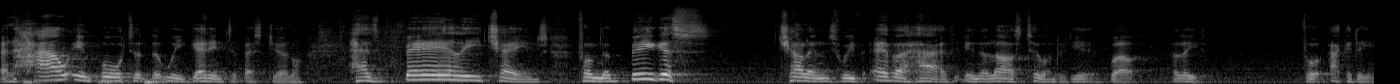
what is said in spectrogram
and how important that we get into best journal has barely changed from the biggest challenge we've ever had in the last 200 years, well, at least, for academia.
